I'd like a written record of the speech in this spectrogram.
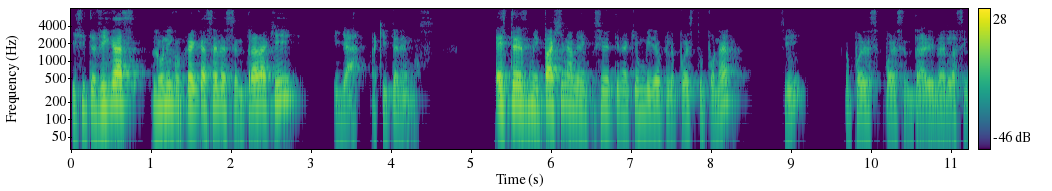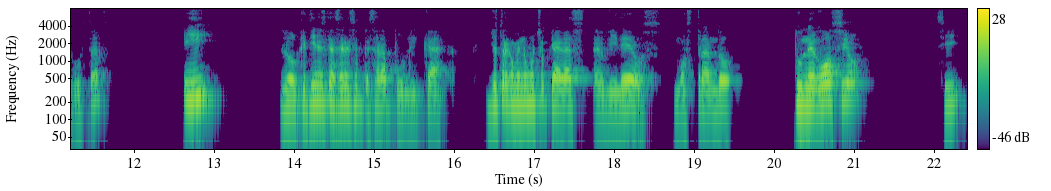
Y si te fijas, lo único que hay que hacer es entrar aquí y ya, aquí tenemos. esta es mi página, inclusive tiene aquí un video que le puedes tú poner, ¿sí? Lo puedes, puedes entrar y verla si gustas. Y lo que tienes que hacer es empezar a publicar. Yo te recomiendo mucho que hagas eh, videos mostrando tu negocio, ¿sí?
